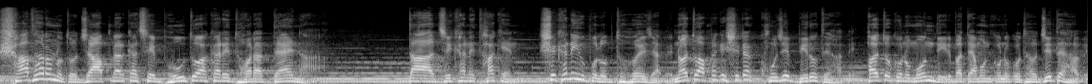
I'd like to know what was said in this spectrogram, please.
সাধারণত যা আপনার কাছে ভৌত আকারে ধরা দেয় না তা যেখানে থাকেন, সেখানেই উপলব্ধ হয়ে যাবে। নয়তো আপনাকে সেটার খোঁজে বেরোতে হবে। হয়তো কোনো মন্দির বা তেমন কোনো কোথাও যেতে হবে।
